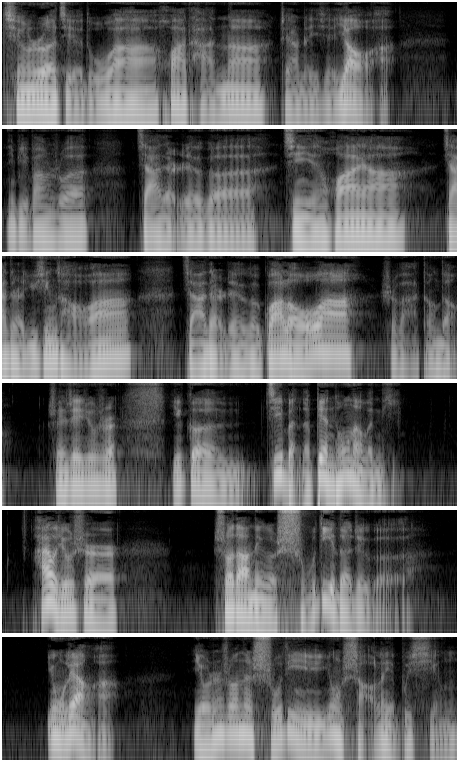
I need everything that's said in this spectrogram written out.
清热解毒啊、化痰呐这样的一些药啊。你比方说，加点这个金银花呀，加点鱼腥草啊，加点这个瓜蒌啊，是吧？等等，所以这就是一个基本的变通的问题。还有就是说到那个熟地的这个用量啊，有人说那熟地用少了也不行，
